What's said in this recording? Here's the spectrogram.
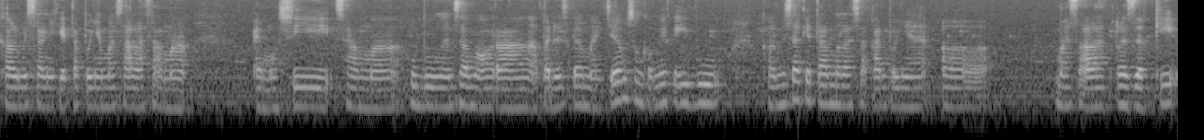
kalau misalnya kita punya masalah sama emosi sama hubungan sama orang apa dan segala macam sungkemnya ke ibu. Kalau misal kita merasakan punya eh, masalah rezeki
